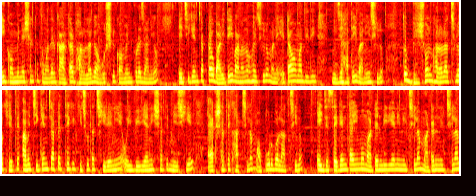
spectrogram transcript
এই কম্বিনেশনটা তোমাদের কার কার ভালো লাগে অবশ্যই কমেন্ট করে জানিও। এই চিকেন চাপটাও বাড়িতেই বানানো হয়েছিল মানে এটাও আমার দিদি নিজে হাতেই বানিয়েছিল। তো ভীষণ ভালো লাগছিল খেতে। আমি চিকেন চাপের থেকে কিছুটা ছিঁড়ে নিয়ে ওই বিরিয়ানির সাথে মিশিয়ে একসাথে খাচ্ছিলাম, অপূর্ব লাগছিল। এই যে সেকেন্ড টাইমও মাটন বিরিয়ানি নিচ্ছিলাম মাটন নিচ্ছিলাম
